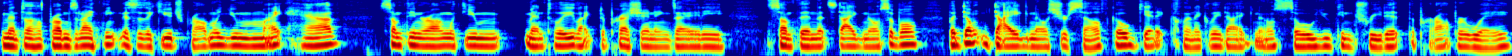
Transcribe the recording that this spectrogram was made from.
mental health problems. And I think this is a huge problem. You might have something wrong with you mentally, like depression, anxiety, something that's diagnosable, but don't diagnose yourself. Go get it clinically diagnosed so you can treat it the proper way.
